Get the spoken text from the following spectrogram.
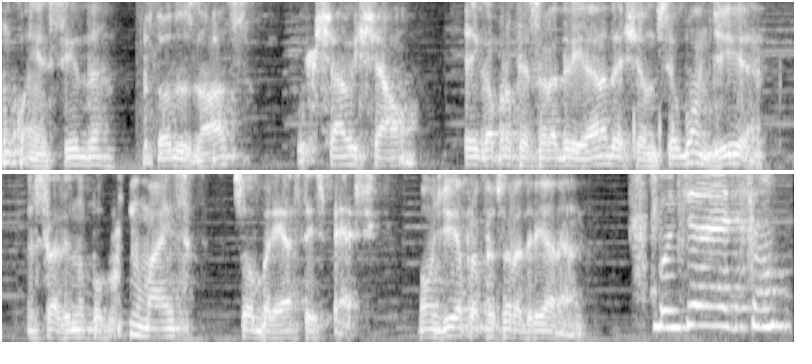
tão conhecida por todos nós, o chau e chau, chega a professora Adriana deixando seu bom dia, nos trazendo um pouquinho mais sobre esta espécie. Bom dia, professora Adriana. Bom dia, Edson.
